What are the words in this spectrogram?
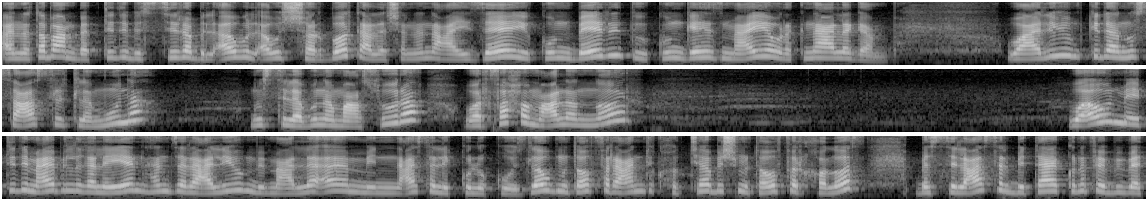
أنا طبعا ببتدي بالسيرب الأول أو الشربات علشان أنا عايزاه يكون بارد ويكون جاهز معايا وركناه على جنب. وعليهم كده نص عصرة ليمونة نص ليمونة معصورة وأرفعهم على النار وأول ما يبتدي معايا بالغليان هنزل عليهم بمعلقة من عسل الكلوكوز. لو متوفر عندك حطيها مش متوفر خلاص بس العسل بتاع الكنافة بيبقى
